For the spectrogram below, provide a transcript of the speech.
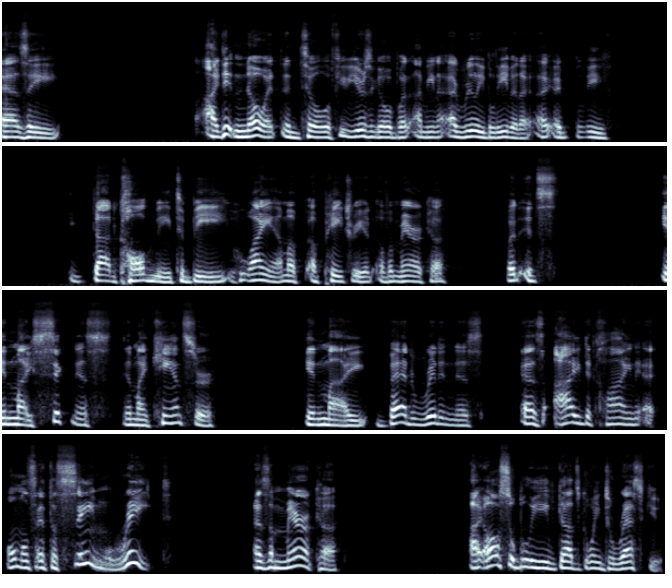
as a. I didn't know it until a few years ago, but I mean, I really believe it. I, I believe God called me to be who I am, a, a patriot of America. But it's in my sickness, in my cancer, in my bedriddenness, as I decline at, almost at the same rate as America, I also believe God's going to rescue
